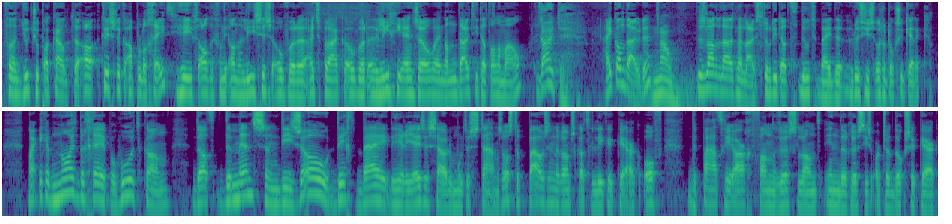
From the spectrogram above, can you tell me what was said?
van het YouTube-account eh, Christelijke Apologeet. Die heeft altijd van die analyses over eh, uitspraken over religie en zo. En dan duidt hij dat allemaal. Duiten. Hij kan duiden. Nou, Dus laten we daar eens naar luisteren hoe hij dat doet bij de Russisch-Orthodoxe Kerk. Maar ik heb nooit begrepen hoe het kan dat de mensen die zo dicht bij de Heer Jezus zouden moeten staan, zoals de paus in de Rooms-Katholieke Kerk of de patriarch van Rusland in de Russisch-Orthodoxe Kerk,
